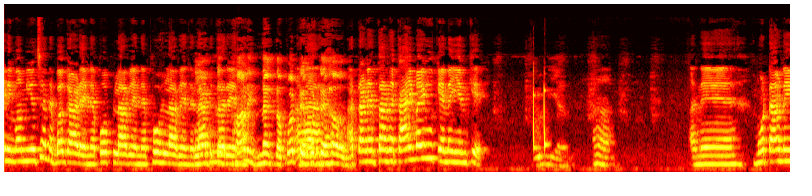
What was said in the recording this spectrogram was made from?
એની મમ્મીઓ છે ને બગાડે ને પોપલાવે ને ફોહલાવે ને લાડ કરે નાખતા પટે પટે અટાણે તને કાયમ આવ્યું કે નહીં એમ કે? હા. અને મોટાને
